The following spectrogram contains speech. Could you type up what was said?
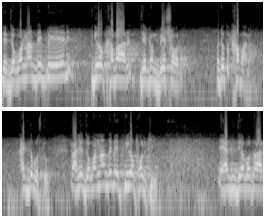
যে জগন্নাথ দেবের প্রিয় খাবার যেরকম বেসর, ওটা তো খাবার, খাদ্যবস্তু। তাহলে জগন্নাথ দেবের প্রিয় ফল কি? এক দেবতার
